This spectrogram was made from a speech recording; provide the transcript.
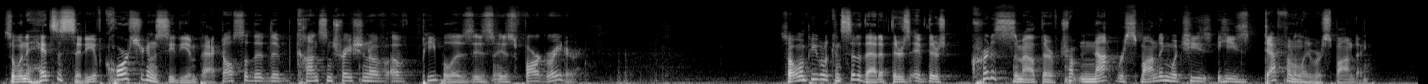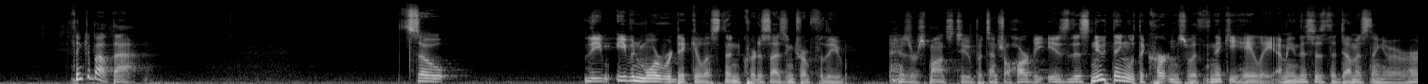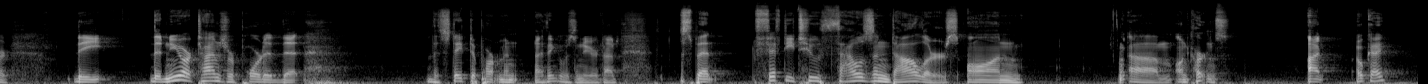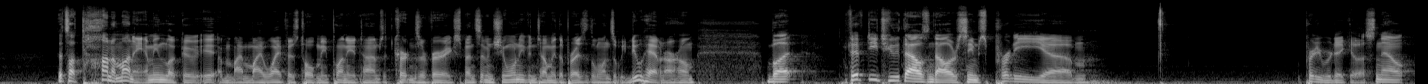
So when it hits a city, of course you're going to see the impact. Also, the, the concentration of, of people is, is, is far greater. So I want people to consider that if there's if there's criticism out there of Trump not responding, which he's he's definitely responding. Think about that. So the even more ridiculous than criticizing Trump for the his response to potential Harvey is this new thing with the curtains with Nikki Haley. I mean, this is the dumbest thing I've ever heard. The the New York Times reported that the State Department, I think it was the New York Times, spent fifty-two thousand dollars on um, on curtains. I okay, that's a ton of money. I mean, look, it, uh, my my wife has told me plenty of times that curtains are very expensive, and she won't even tell me the price of the ones that we do have in our home. But fifty-two thousand dollars seems pretty. Um, pretty ridiculous. Now,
